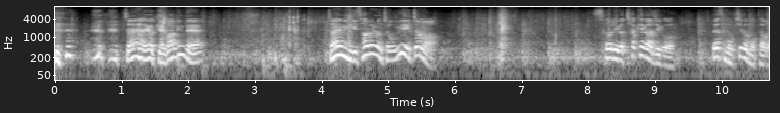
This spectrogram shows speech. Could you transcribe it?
자연아 이거 개밥인데. 자연이 네 서리는 저 위에 있잖아. 설이가 착해가지고 뺏어 먹지도 못하고.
